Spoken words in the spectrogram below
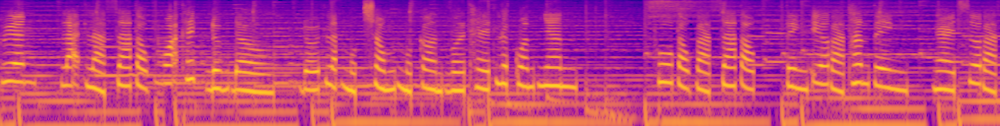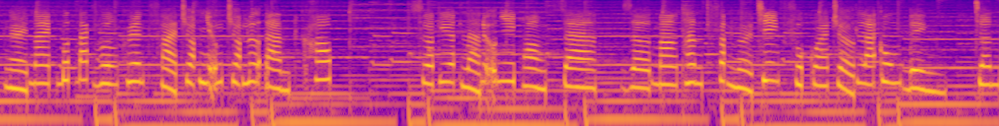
khuyên lại là gia tộc ngoại thích đứng đầu, đối lập một sống một còn với thế lực quân nhân. Phu tộc và gia tộc, tình yêu và thân tình, ngày xưa và ngày nay bức bách vương khuyên phải chọn những chọn lựa tàn khốc. Xưa kia là nữ nhi hoàng gia, giờ mang thân phận người chinh phục quay trở lại cung đình, chân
